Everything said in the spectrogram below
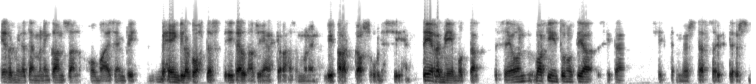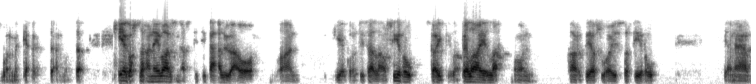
terminä tämmöinen kansanomaisempi. Henkilökohtaisesti itsellä on siihen ehkä vähän semmoinen viharakkaussuhde siihen termiin, mutta se on vakiintunut ja sitä sitten myös tässä yhteydessä voimme käyttää. Mutta kiekossahan ei varsinaisesti sitä älyä ole, vaan kiekon sisällä on siru. Kaikilla pelaajilla on hartiasuojissa siru. Ja nämä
